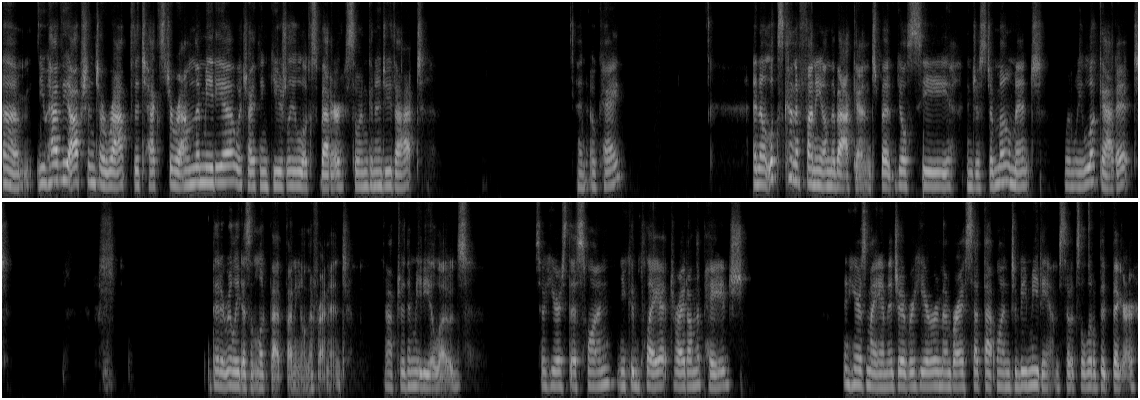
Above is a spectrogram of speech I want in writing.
Um, you have the option to wrap the text around the media, which I think usually looks better. So I'm going to do that. And OK. And it looks kind of funny on the back end, but you'll see in just a moment when we look at it that it really doesn't look that funny on the front end after the media loads. So here's this one. You can play it right on the page. And here's my image over here. Remember, I set that one to be medium, so it's a little bit bigger.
